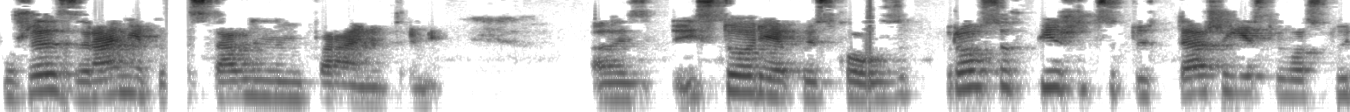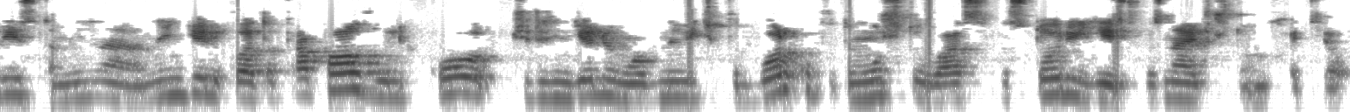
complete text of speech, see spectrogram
уже с заранее представленными параметрами. Э, история поисковых запросов пишется, то есть даже если у вас турист, там, не знаю, на неделю куда-то пропал, вы легко через неделю ему обновите подборку, потому что у вас в истории есть, вы знаете, что он хотел.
